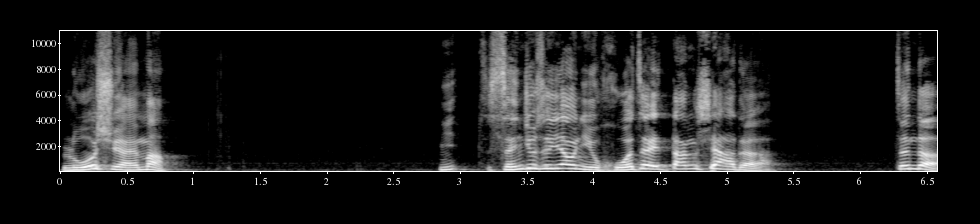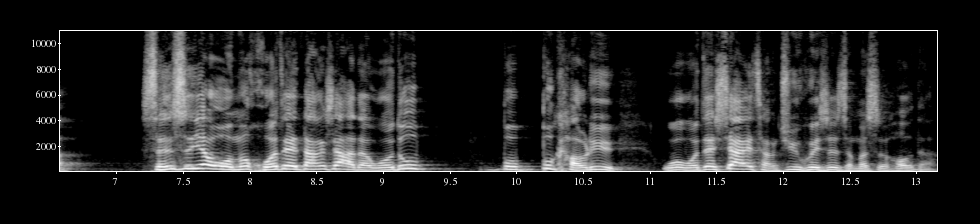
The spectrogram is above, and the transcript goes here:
螺旋嘛，你神就是要你活在当下的，真的，神是要我们活在当下的。我都不不考虑我我在下一场聚会是什么时候的。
